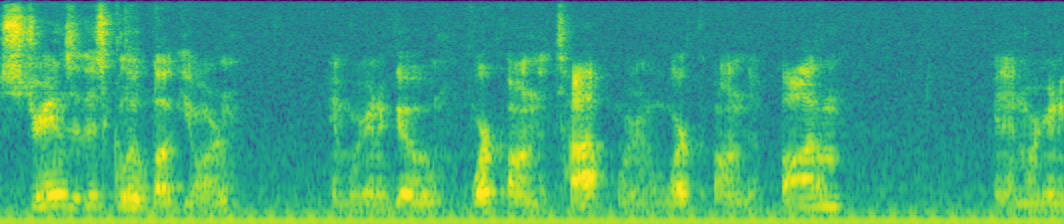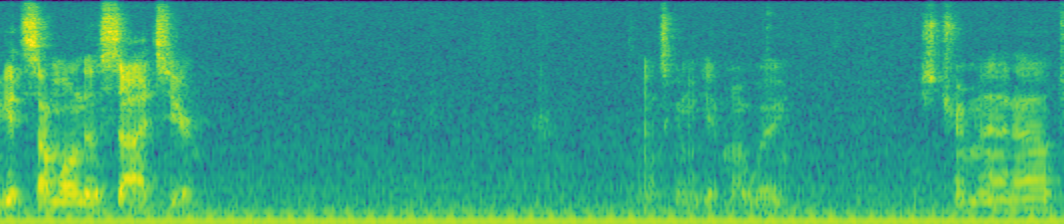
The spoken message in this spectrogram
strands of this glow bug yarn and we're going to go work on the top, we're going to work on the bottom, and then we're going to get some onto the sides here. That's going to get my way. Just trim that out.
